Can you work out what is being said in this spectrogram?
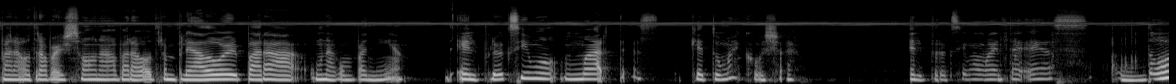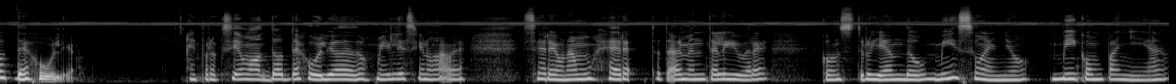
para otra persona, para otro empleador, para una compañía. El próximo martes que tú me escuches, el próximo martes es 2 de julio. El próximo 2 de julio de 2019 seré una mujer totalmente libre construyendo mi sueño, mi compañía,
